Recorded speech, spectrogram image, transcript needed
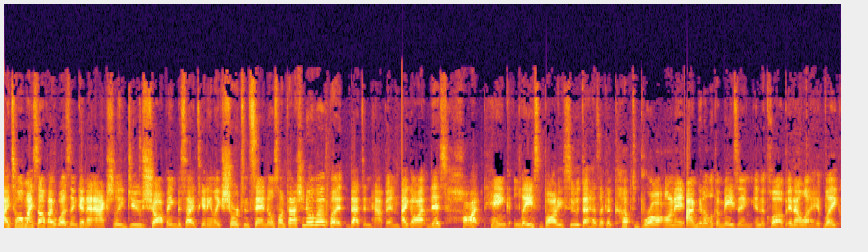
I told myself I wasn't gonna actually do shopping besides getting like shorts and sandals on Fashion Nova, but that didn't happen. I got this hot pink lace bodysuit that has like a cupped bra on it. I'm gonna look amazing in the club in LA, like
